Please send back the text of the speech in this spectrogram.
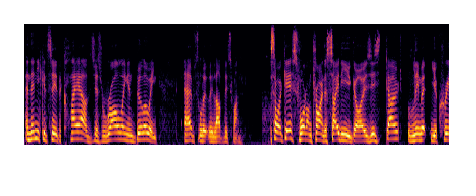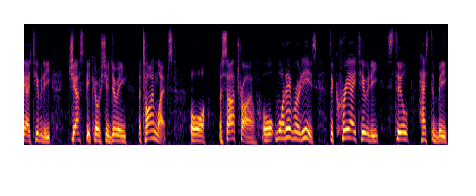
And then you can see the clouds just rolling and billowing. Absolutely love this one. So I guess what I'm trying to say to you guys is don't limit your creativity just because you're doing a time lapse or a star trail or whatever it is. The creativity still has to be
